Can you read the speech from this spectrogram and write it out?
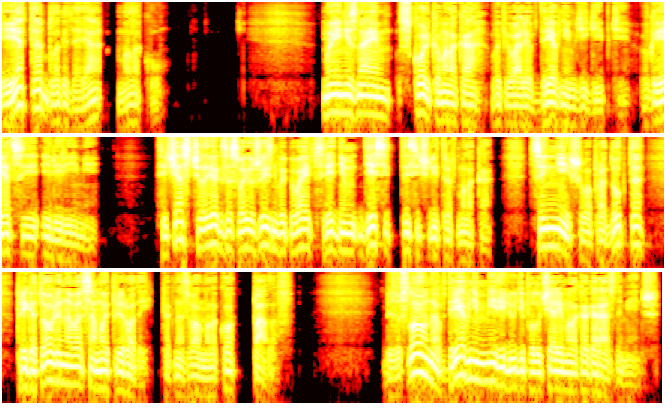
И это благодаря молоку. Мы не знаем, сколько молока выпивали в Древнем Египте, в Греции или Риме. Сейчас человек за свою жизнь выпивает в среднем 10 тысяч литров молока, ценнейшего продукта, приготовленного самой природой, как назвал молоко Павлов. Безусловно, в древнем мире люди получали молока гораздо меньше.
